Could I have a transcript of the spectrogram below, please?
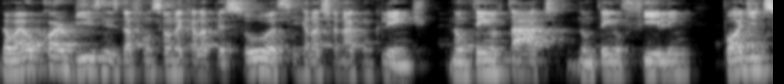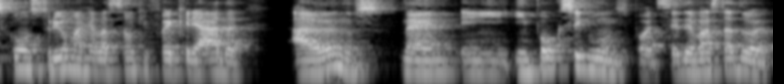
Não é o core business da função daquela pessoa se relacionar com o cliente. Não tem o tato, não tem o feeling. Pode desconstruir uma relação que foi criada há anos, né, em, em, poucos segundos, pode ser devastador.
